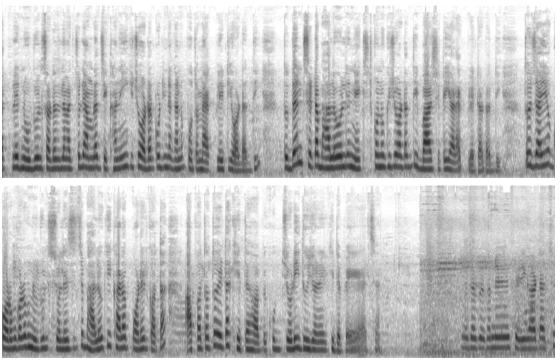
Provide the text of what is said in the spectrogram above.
এক প্লেট নুডলস অর্ডার দিলাম। অ্যাকচুয়ালি আমরা যেখানেই কিছু অর্ডার করি না কেন, প্রথমে এক প্লেটই অর্ডার দিই। তো দেন সেটা ভালো হলে নেক্সট কোনো কিছু অর্ডার দিই, বা সেটাই আর এক প্লেট অর্ডার দিই। তো যাই হোক, গরম গরম নুডলস চলে এসেছে। ভালো কি খারাপ, পরের কথা। আপাতত এটা খেতে হবে। খুব জোরেই দুইজনের খিদে পেয়ে গেছে। দেখো এখানে ফেরিঘাট আছে।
